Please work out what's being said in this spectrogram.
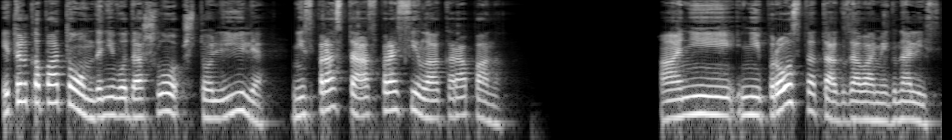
и только потом до него дошло, что Лиля неспроста спросила о карапанах. «Они не просто так за вами гнались?»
